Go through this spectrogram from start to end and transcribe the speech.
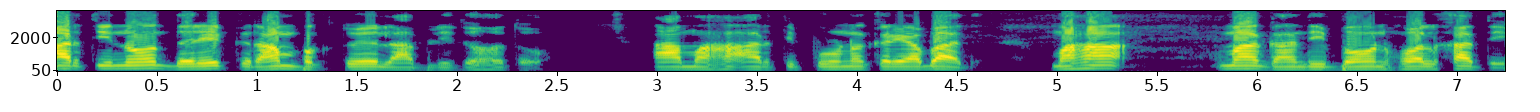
આરતીનો દરેક રામ ભક્તોએ લાભ લીધો હતો. આ મહાઆરતી પૂર્ણ કર્યા બાદ મહાત્મા ગાંધી ભવન હોલ ખાતે,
